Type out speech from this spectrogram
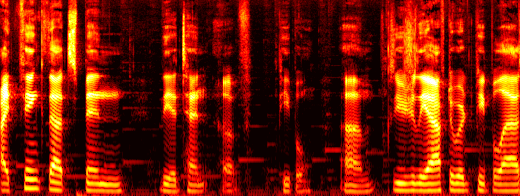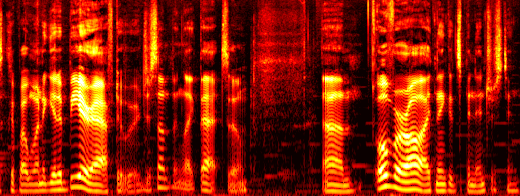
i think that's been the intent of people. Because um, usually afterwards people ask if i want to get a beer afterwards or something like that. So um, overall i think it's been interesting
